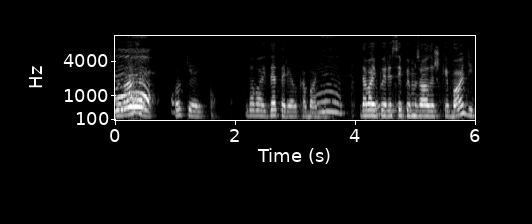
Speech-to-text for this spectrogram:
Вилазимо? Окей. Давай, де тарілка баді? Давай пересипемо залишки баді.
